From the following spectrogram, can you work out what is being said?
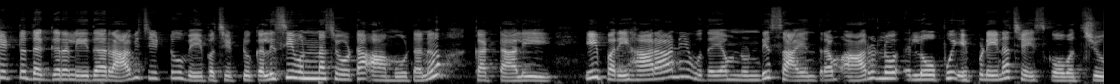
చెట్టు దగ్గర లేదా రావి చెట్టు వేప చెట్టు కలిసి ఉన్న చోట ఆ మూటను కట్టాలి. ఈ పరిహారాన్ని ఉదయం నుండి సాయంత్రం ఆరు లోపు ఎప్పుడైనా చేసుకోవచ్చు.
